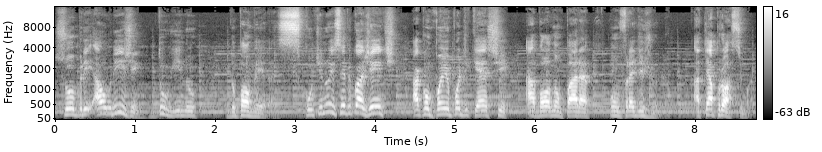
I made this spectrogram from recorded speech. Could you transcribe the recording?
sobre a origem do hino do Palmeiras. Continue sempre com a gente, acompanhe o podcast A Bola Não Para com o Fred Júnior. Até a próxima!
